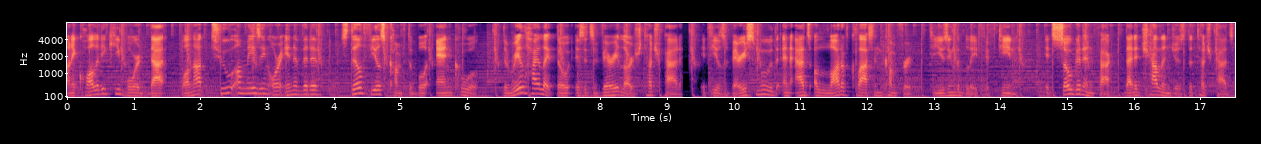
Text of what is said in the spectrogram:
on a quality keyboard that, while not too amazing or innovative, still feels comfortable and cool. The real highlight though is its very large touchpad. It feels very smooth and adds a lot of class and comfort to using the Blade 15. It's so good in fact that it challenges the touchpads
